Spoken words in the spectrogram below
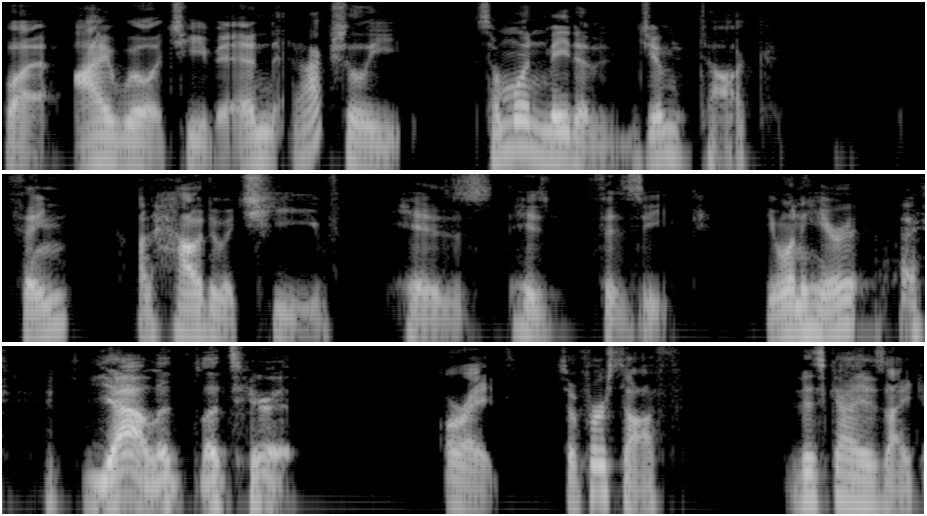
but I will achieve it. And actually, someone made a gym talk thing on how to achieve his his physique. You want to hear it? yeah, let's let's hear it. All right. So first off, this guy is like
